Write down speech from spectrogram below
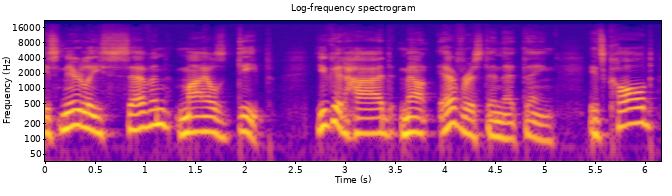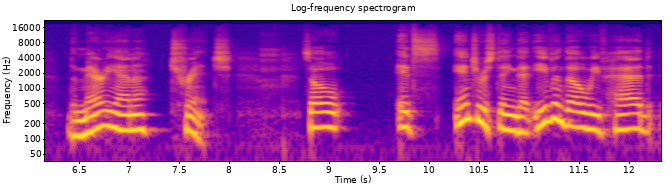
It's nearly seven miles deep. You could hide Mount Everest in that thing. It's called the Mariana Trench. So it's interesting that even though we've had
